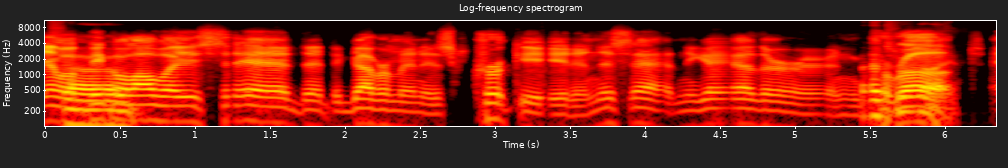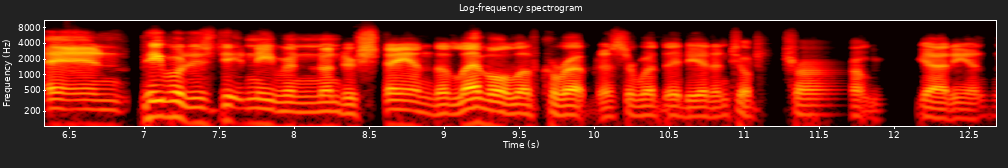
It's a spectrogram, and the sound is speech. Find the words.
Yeah, well, so, people always said that the government is crooked and this, that, and the other, and corrupt. Right. And people just didn't even understand the level of corruptness or what they did until Trump got in.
